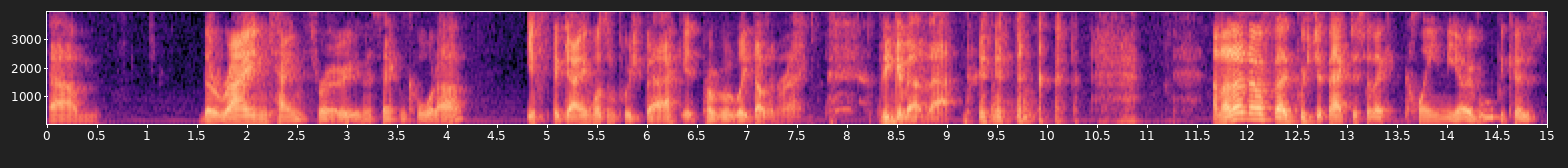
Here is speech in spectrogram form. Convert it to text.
um, the rain came through in the second quarter. If the game wasn't pushed back, it probably doesn't rain. Think about that. and I don't know if they pushed it back just so they could clean the oval because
